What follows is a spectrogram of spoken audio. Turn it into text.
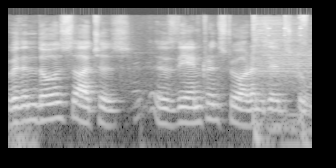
Within those arches is the entrance to Aurangzeb's tomb.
